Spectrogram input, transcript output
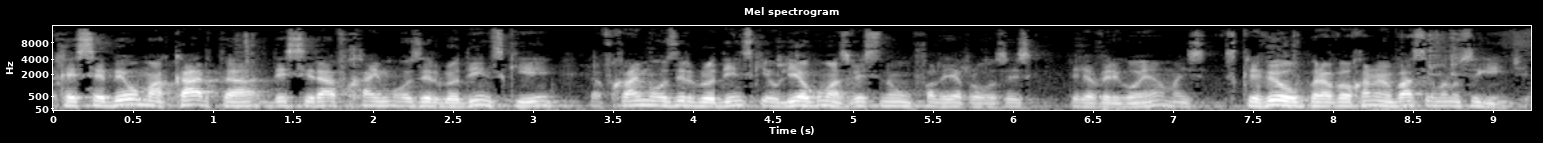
recebeu uma carta desse Rav Chaim Ozer Grodinsky. Rav Chaim Ozer Grodinsky, eu li algumas vezes, não falei para vocês, teria vergonha, mas escreveu para Rav Hanan Wasserman o seguinte:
